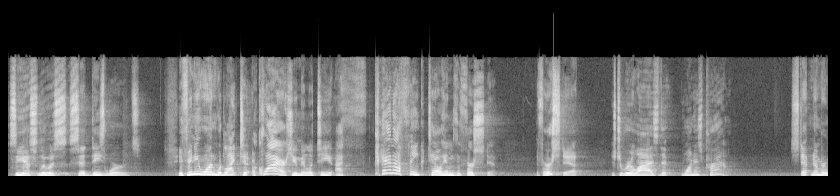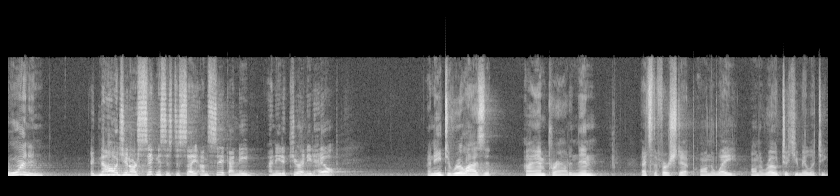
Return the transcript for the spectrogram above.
C.S. Lewis said these words If anyone would like to acquire humility, I can, I think, tell him the first step. The first step is to realize that one is proud. Step number one in acknowledging our sickness is to say, I'm sick, I need, I need a cure, I need help. I need to realize that I am proud. And then that's the first step on the way, on the road to humility.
